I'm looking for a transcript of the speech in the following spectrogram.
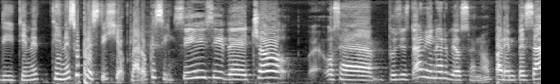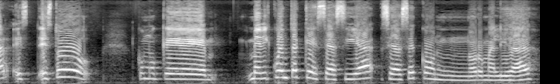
y tiene, tiene su prestigio, claro que sí. Sí, sí, de hecho, o sea, pues yo estaba bien nerviosa, ¿no? Para empezar, esto como que me di cuenta que se hacía, se hace con normalidad,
